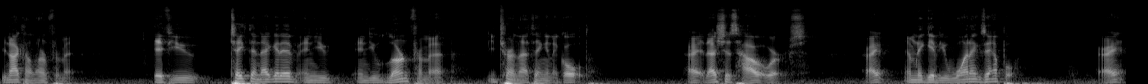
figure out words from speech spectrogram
you're not going to learn from it. If you take the negative and you and you learn from it, you turn that thing into gold. Right? That's just how it works. Right? I'm going to give you one example. Right?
